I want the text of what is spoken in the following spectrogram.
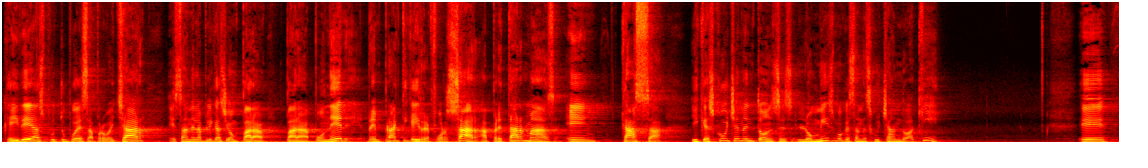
qué ideas tú puedes aprovechar? Están en la aplicación para, para poner en práctica y reforzar, apretar más en casa y que escuchen entonces lo mismo que están escuchando aquí. Eh,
